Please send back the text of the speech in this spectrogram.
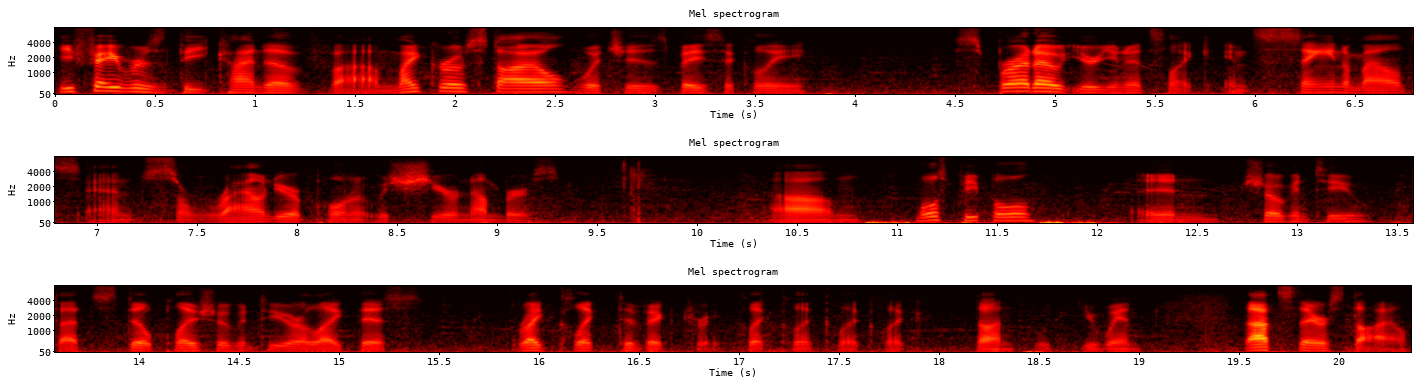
He favors the kind of uh, micro style, which is basically spread out your units like insane amounts and surround your opponent with sheer numbers. Um, most people in Shogun 2 that still play Shogun 2 are like this. Right click to victory. Click, click, click, click. Done. You win. That's their style.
